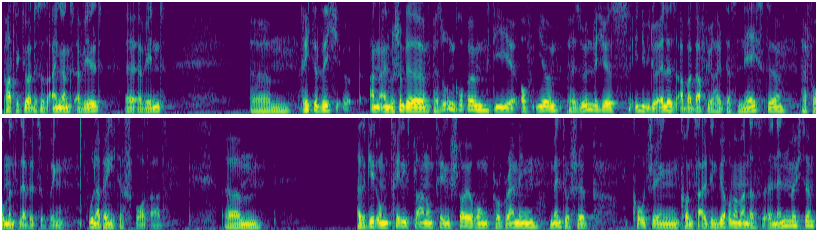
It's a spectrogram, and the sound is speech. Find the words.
Patrick, du hattest das eingangs erwählt, äh, erwähnt, ähm, richtet sich an eine bestimmte Personengruppe, die auf ihr persönliches, individuelles, aber dafür halt das nächste Performance-Level zu bringen, unabhängig der Sportart. Ähm, also es geht um Trainingsplanung, Trainingssteuerung, Programming, Mentorship, Coaching, Consulting, wie auch immer man das äh, nennen möchte.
